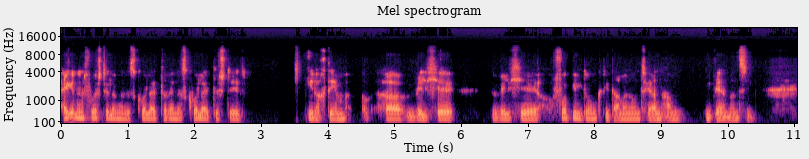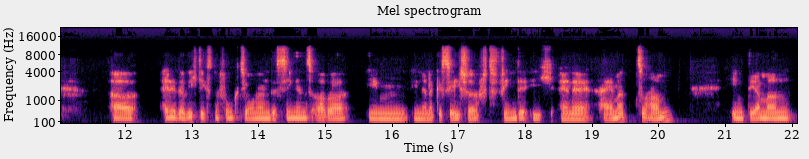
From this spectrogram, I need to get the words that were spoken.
eigenen Vorstellung als Chorleiterin, als Chorleiter steht, je nachdem, äh, welche, welche Vorbildung die Damen und Herren haben, mit denen man singt. Äh, eine der wichtigsten Funktionen des Singens aber im, in einer Gesellschaft finde ich eine Heimat zu haben, in der man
